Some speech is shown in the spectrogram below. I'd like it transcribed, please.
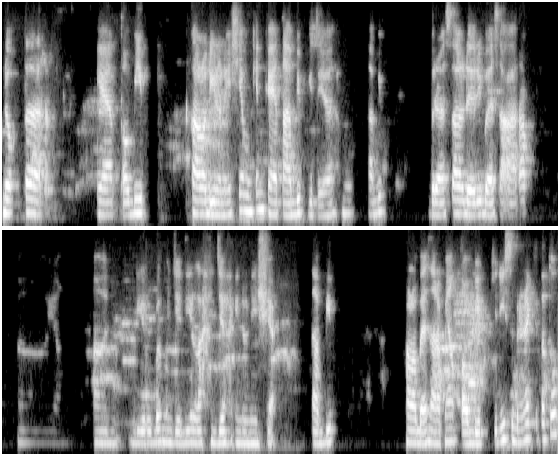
Dokter. Ya, tobib. Kalau di Indonesia mungkin kayak tabib gitu ya. Tabib berasal dari bahasa Arab uh, yang uh, dirubah menjadi lahjah Indonesia. Tabib kalau bahasa Arabnya tobib. Jadi sebenarnya kita tuh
